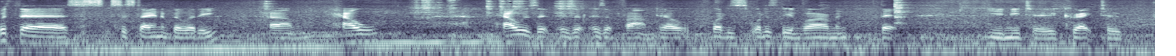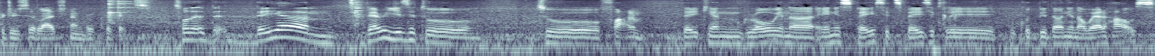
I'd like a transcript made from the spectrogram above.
with the s- sustainability, um, how how is it is it is it farmed? How what is what is the environment that you need to create to produce a large number of crickets? So the, the, they um very easy to to farm. They can grow in uh, any space. It's basically it could be done in a warehouse.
